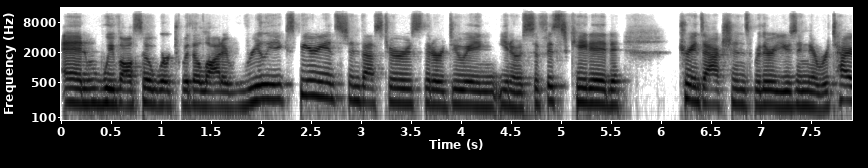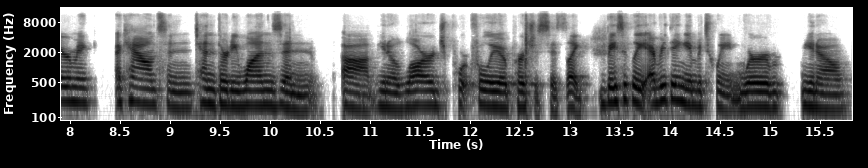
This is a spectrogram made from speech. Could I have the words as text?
And we've also worked with a lot of really experienced investors that are doing you know sophisticated transactions where they're using their retirement accounts and 1031s and uh, you know large portfolio purchases like basically everything in between. We're you know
